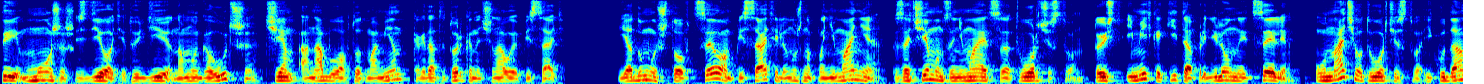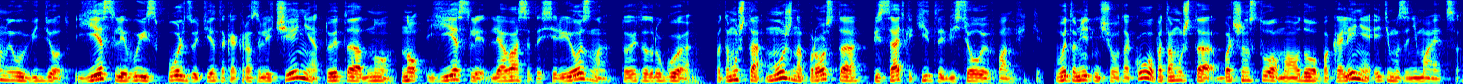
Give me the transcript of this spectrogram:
ты можешь сделать эту идею намного лучше, чем она была в тот момент, когда ты только начинал ее писать. Я думаю, что в целом писателю нужно понимание, зачем он занимается творчеством. То есть иметь какие-то определенные цели, он начал творчество и куда оно его ведет. Если вы используете это как развлечение, то это одно. Но если для вас это серьезно, то это другое. Потому что можно просто писать какие-то веселые фанфики. В этом нет ничего такого, потому что большинство молодого поколения этим и занимается.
